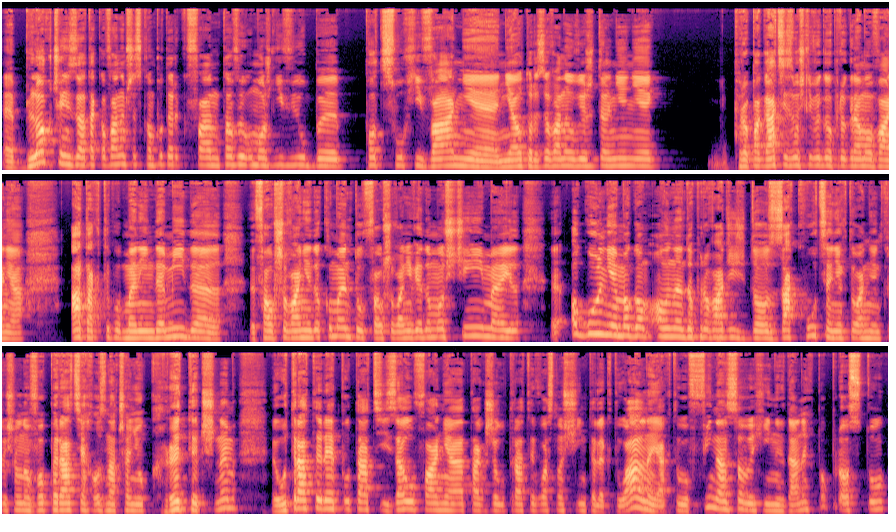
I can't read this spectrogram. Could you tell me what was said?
E, blockchain zaatakowany przez komputer kwantowy umożliwiłby podsłuchiwanie, nieautoryzowane uwierzytelnienie propagację złośliwego oprogramowania, atak typu man in the middle, fałszowanie dokumentów, fałszowanie wiadomości e-mail. Ogólnie mogą one doprowadzić do zakłóceń, jak to ładnie określono, w operacjach o znaczeniu krytycznym, utraty reputacji, zaufania, także utraty własności intelektualnej, aktywów finansowych i innych danych po prostu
